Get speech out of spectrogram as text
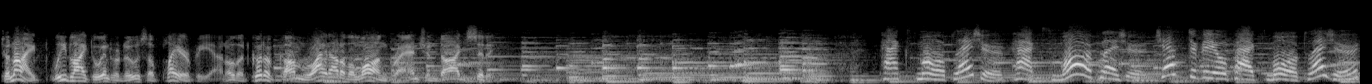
Tonight, we'd like to introduce a player piano that could have come right out of the Long Branch in Dodge City. Packs more pleasure, packs more pleasure. Chesterfield packs more pleasure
